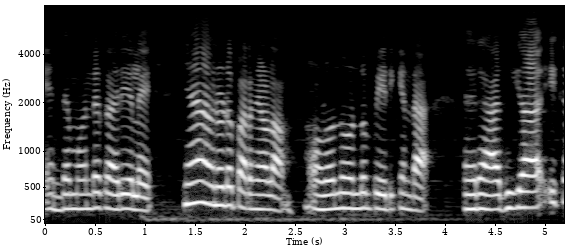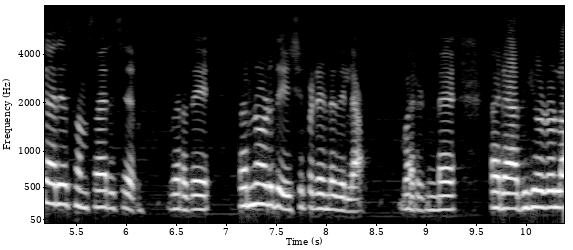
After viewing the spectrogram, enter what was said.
എന്റെ മോന്റെ കാര്യമല്ലേ ഞാൻ അവനോട് പറഞ്ഞോളാം. മോളൊന്നും കൊണ്ടും പേടിക്കണ്ട. രാധിക ഇക്കാര്യം സംസാരിച്ച് വെറുതെ വരനോട് ദേഷ്യപ്പെടേണ്ടതില്ല. വരുണിന്റെ രാധികയോടുള്ള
